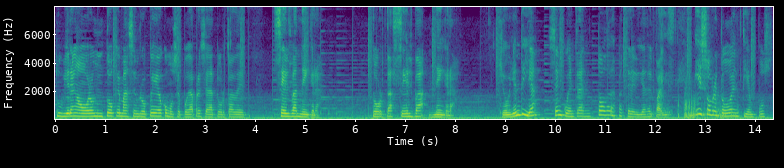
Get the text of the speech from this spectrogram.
tuvieran ahora un toque más europeo, como se puede apreciar la torta de selva negra, torta selva negra, que hoy en día se encuentra en todas las pastelerías del país y sobre todo en tiempos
